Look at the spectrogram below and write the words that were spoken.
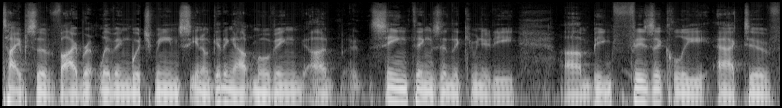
types of vibrant living, which means you know getting out, moving, uh, seeing things in the community, um, being physically active.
